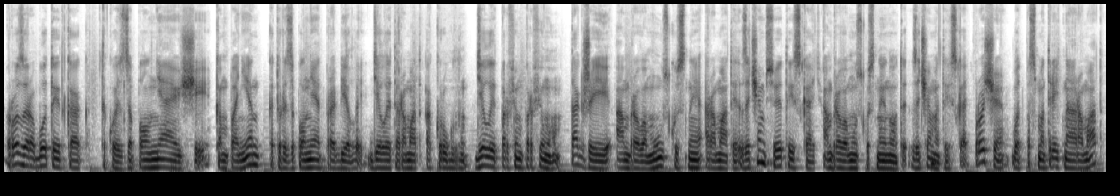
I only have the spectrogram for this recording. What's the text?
Роза работает как такой заполняющий компонент, который заполняет пробелы, делает аромат округлым, делает парфюм парфюмом. Также и амброво мускусные ароматы. Зачем все это искать? Амброво-мускусные ноты. Зачем это искать? Проще вот посмотреть на аромат,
